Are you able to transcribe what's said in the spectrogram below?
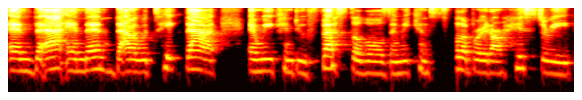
And that and then that would take that and we can do festivals and we can celebrate our history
